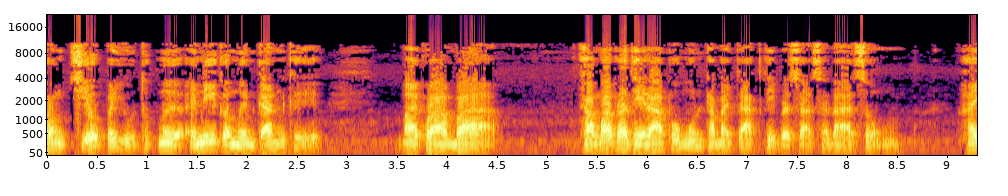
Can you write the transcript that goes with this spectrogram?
ท่องเชี่ยวไปอยู่ทุกเมื่อไอ้นี้ก็เหมือนกันคือ หมายความว่าคำว่าพระเถระผู้หมุนธรรมจักรที่พระศาสดาส่งให้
